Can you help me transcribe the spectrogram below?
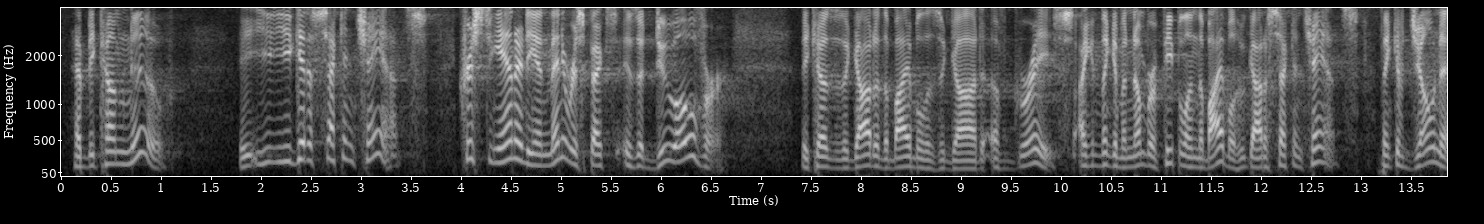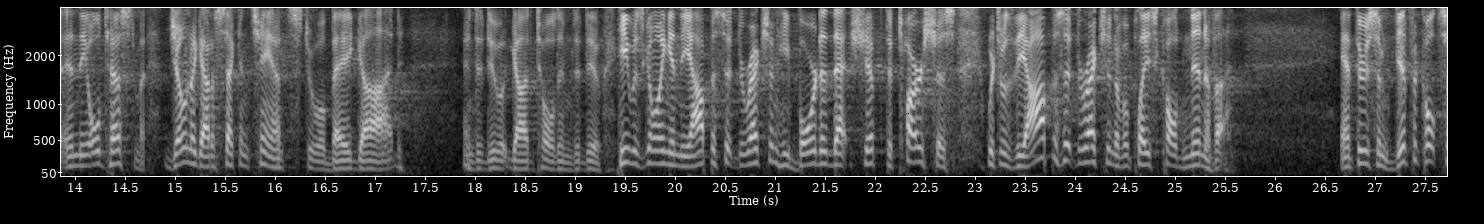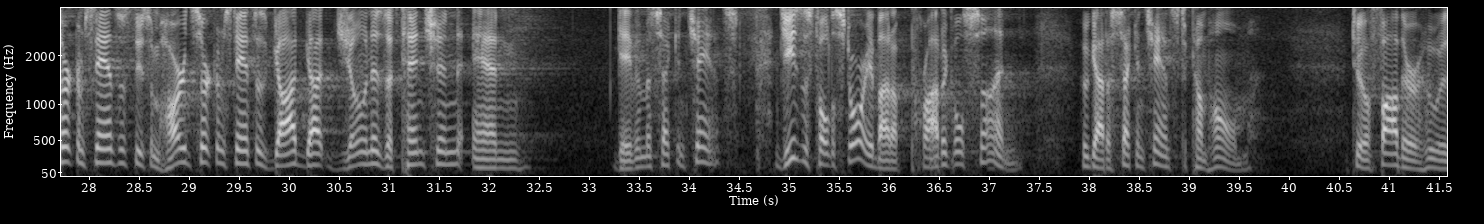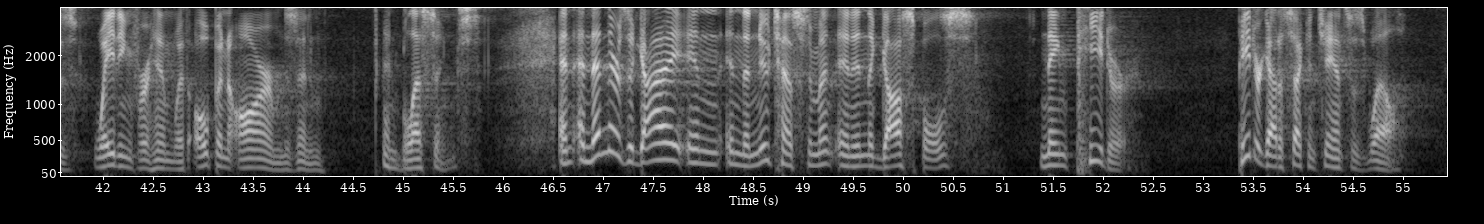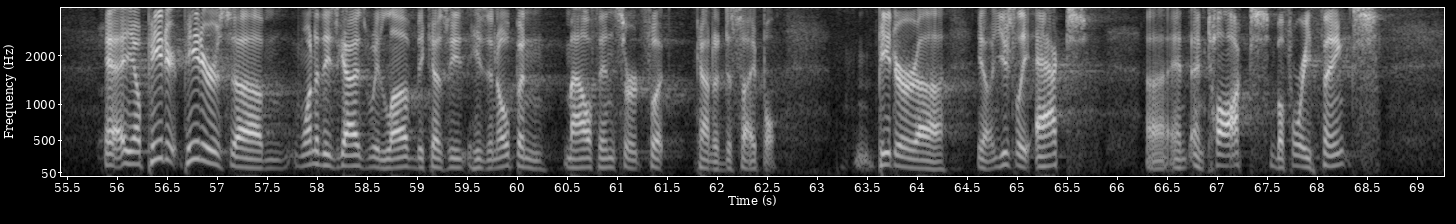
have become new. You, you get a second chance. Christianity, in many respects, is a do over because the God of the Bible is a God of grace. I can think of a number of people in the Bible who got a second chance. Think of Jonah in the Old Testament. Jonah got a second chance to obey God and to do what God told him to do. He was going in the opposite direction. He boarded that ship to Tarshish, which was the opposite direction of a place called Nineveh. And through some difficult circumstances, through some hard circumstances, God got Jonah's attention and gave him a second chance. Jesus told a story about a prodigal son who got a second chance to come home, to a father who was waiting for him with open arms and, and blessings. And, and then there's a guy in, in the New Testament and in the Gospels named Peter. Peter got a second chance as well. Yeah, you know, Peter, Peter's um, one of these guys we love because he, he's an open mouth, insert foot kind of disciple. Peter, uh, you know, usually acts uh, and, and talks before he thinks.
